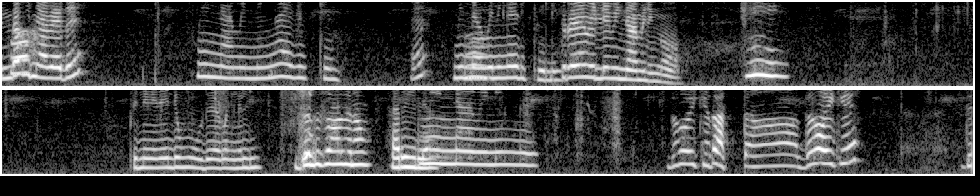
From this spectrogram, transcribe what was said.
എന്താ കുഞ്ഞാവേത്? മിന്നാമിനിങ്ങായിരിക്കും മിന്ന മിന്നിങ്ങായിരിക്കും ഏ? മിന്ന മിന്നിങ്ങായിരിക്കൂലേ ഇത്രയും വലിയ മിന്നാമിനിങ്ങോ പിന്നെ ഇങ്ങനെ എന്റെ മൂട് ഇളങ്ങലി? ഇതെന്ത് സാധനം? അറിയില്ല. ഇത് നോക്കി ഇത് അട്ട. ഇത് നോക്കി. ഇത്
